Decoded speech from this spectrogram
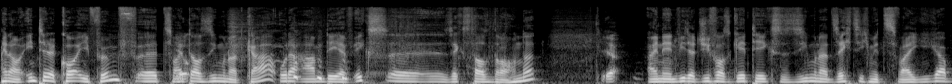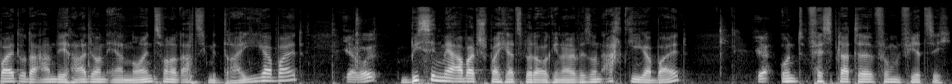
Genau, Intel Core i5 äh, 2700K oder AMD FX äh, 6300. Ja, Eine Nvidia GeForce GTX 760 mit 2 GB oder AMD Radeon R9 280 mit 3 GB. jawohl. Ein bisschen mehr Arbeitsspeicher als bei der Originalversion, 8 GB. Ja. Und Festplatte 45.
